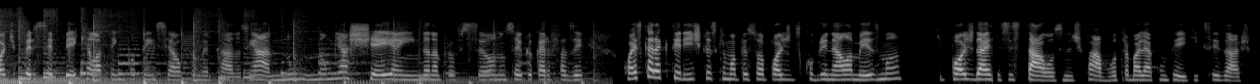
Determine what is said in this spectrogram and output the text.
Pode perceber que ela tem potencial para o mercado? Assim, ah, não, não me achei ainda na profissão, não sei o que eu quero fazer. Quais características que uma pessoa pode descobrir nela mesma que pode dar esse estalo, assim, tipo, ah, vou trabalhar com TI, o que, que vocês acham?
